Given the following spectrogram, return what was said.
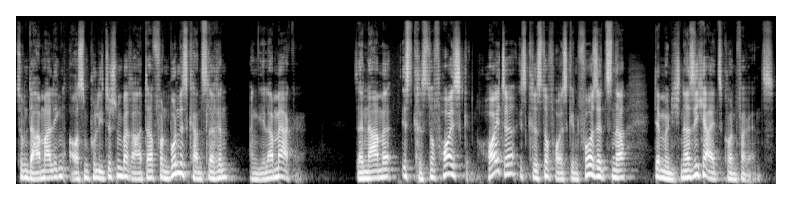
zum damaligen außenpolitischen Berater von Bundeskanzlerin Angela Merkel. Sein Name ist Christoph Heusgen. Heute ist Christoph Heusgen Vorsitzender der Münchner Sicherheitskonferenz.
